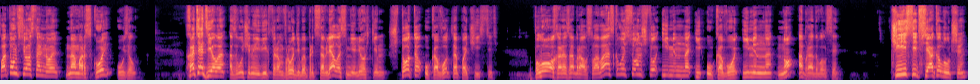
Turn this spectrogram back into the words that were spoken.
потом все остальное на морской узел». Хотя дело, озвученное Виктором, вроде бы представлялось мне легким, что-то у кого-то почистить. Плохо разобрал слова сквозь сон, что именно и у кого именно, но обрадовался. Чистить всяко лучше,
